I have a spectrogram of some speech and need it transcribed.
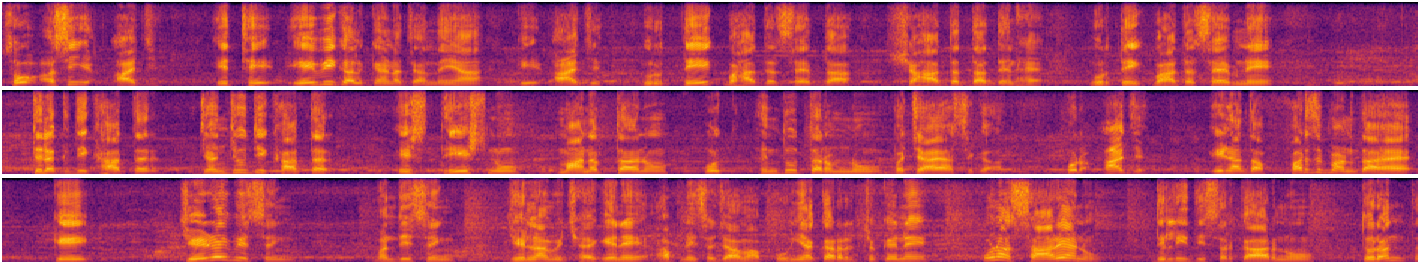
ਸੋ ਅਸੀਂ ਅੱਜ ਇੱਥੇ ਇਹ ਵੀ ਗੱਲ ਕਹਿਣਾ ਚਾਹੁੰਦੇ ਹਾਂ ਕਿ ਅੱਜ ਗੁਰੂ ਤੇਗ ਬਹਾਦਰ ਸਾਹਿਬ ਦਾ ਸ਼ਹਾਦਤ ਦਾ ਦਿਨ ਹੈ। ਗੁਰੂ ਤੇਗ ਬਹਾਦਰ ਸਾਹਿਬ ਨੇ ਤਿਲਕ ਦੀ ਖਾਤਰ, ਜੰਜੂ ਦੀ ਖਾਤਰ ਇਸ ਦੇਸ਼ ਨੂੰ, ਮਾਨਵਤਾ ਨੂੰ, ਉਹ ਹਿੰਦੂ ਧਰਮ ਨੂੰ ਬਚਾਇਆ ਸੀਗਾ। ਔਰ ਅੱਜ ਇਹਨਾਂ ਦਾ ਫਰਜ਼ ਬਣਦਾ ਹੈ ਕਿ ਜਿਹੜੇ ਵੀ ਸਿੰਘ, ਬੰਦੀ ਸਿੰਘ ਜੇਲ੍ਹਾਂ ਵਿੱਚ ਹੈਗੇ ਨੇ, ਆਪਣੀ ਸਜ਼ਾਵਾਂ ਪੂਰੀਆਂ ਕਰ ਚੁੱਕੇ ਨੇ, ਉਹਨਾਂ ਸਾਰਿਆਂ ਨੂੰ ਦਿੱਲੀ ਦੀ ਸਰਕਾਰ ਨੂੰ ਤੁਰੰਤ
